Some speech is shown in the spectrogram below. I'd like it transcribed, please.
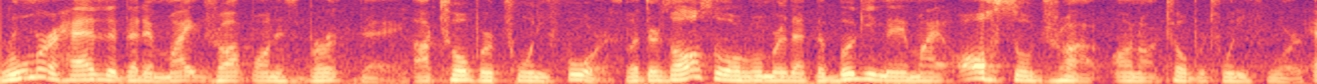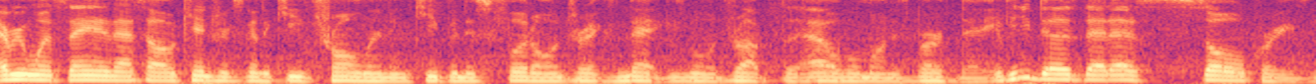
Rumor has it that it might drop on his birthday, October 24th. But there's also a rumor that the Boogeyman might also drop on October 24th. Everyone's saying that's how Kendrick's gonna keep trolling and keeping his foot on Drake's neck. He's gonna drop the album on his birthday. If he does that, that's so crazy.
